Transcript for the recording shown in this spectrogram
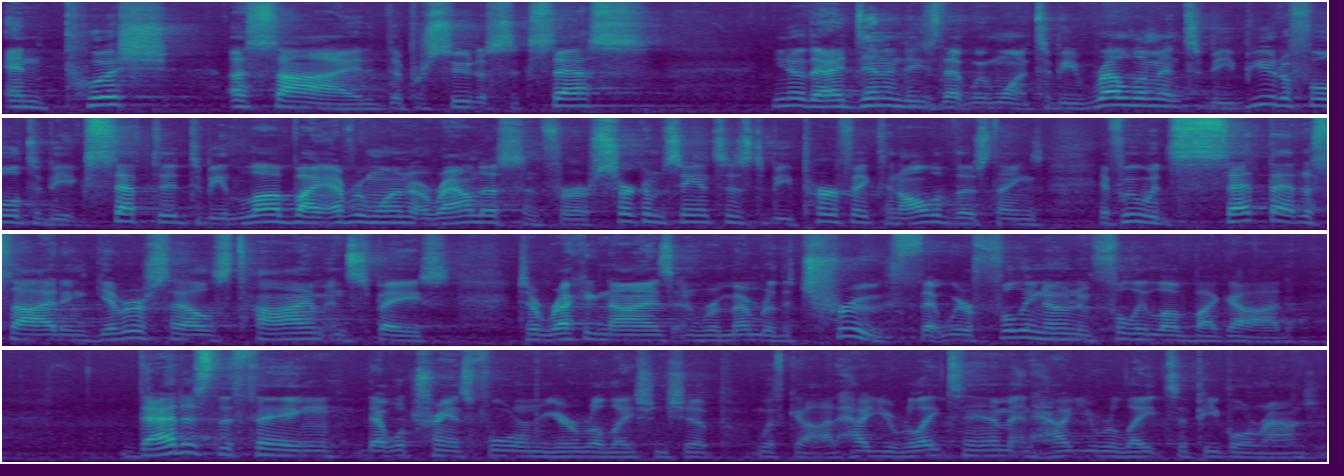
and push aside the pursuit of success, you know, the identities that we want to be relevant, to be beautiful, to be accepted, to be loved by everyone around us, and for our circumstances to be perfect, and all of those things, if we would set that aside and give ourselves time and space to recognize and remember the truth that we're fully known and fully loved by God, that is the thing that will transform your relationship with God, how you relate to Him and how you relate to people around you.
